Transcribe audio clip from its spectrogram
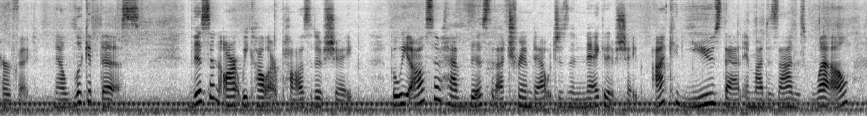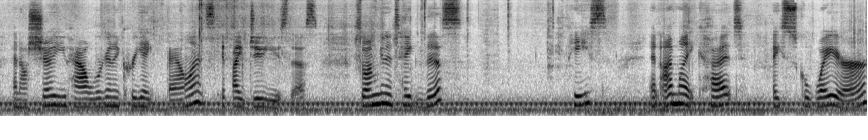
Perfect. Now look at this. This in art we call our positive shape, but we also have this that I trimmed out, which is a negative shape. I could use that in my design as well and I'll show you how we're going to create balance if I do use this. So I'm going to take this piece and I might cut a square.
